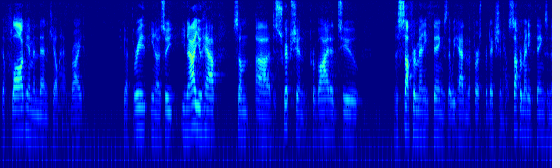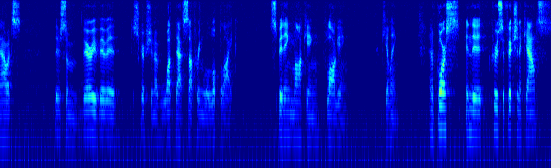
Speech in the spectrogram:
they'll flog him, and then kill him, right? You got three, you know, so you, now you have some uh, description provided to the suffer many things that we had in the first prediction. He'll suffer many things, and now it's there's some very vivid description of what that suffering will look like spitting, mocking, flogging, killing. And of course, in the crucifixion accounts,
